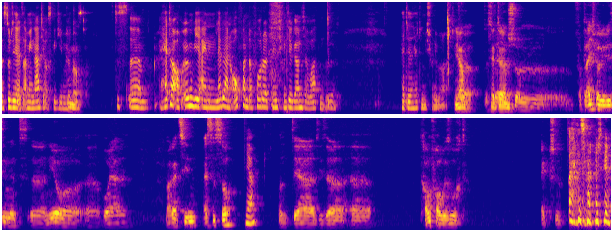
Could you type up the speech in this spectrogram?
Dass du dir als Aminati ausgegeben Genau. hättest. Das ähm, hätte auch irgendwie einen Level an Aufwand erfordert, den ich von dir gar nicht erwarten würde. Hätte, hätte mich schon überrascht. Ja, das hätte- wäre schon äh, vergleichbar gewesen mit äh, Neo äh, Royal Magazin, es so? Ja. Und der dieser äh, Traumfrau gesucht. Action. Also, äh,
